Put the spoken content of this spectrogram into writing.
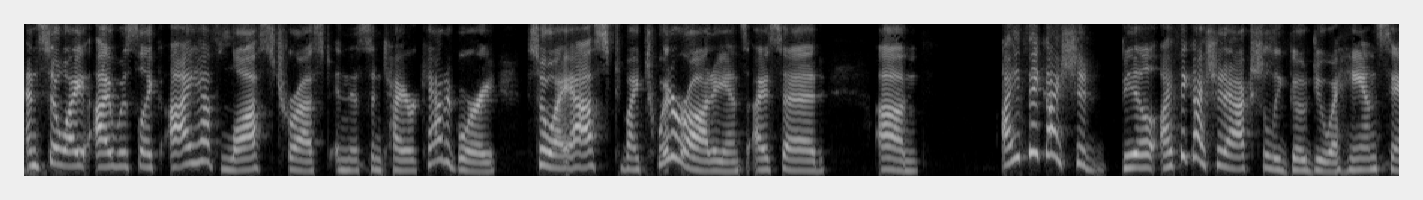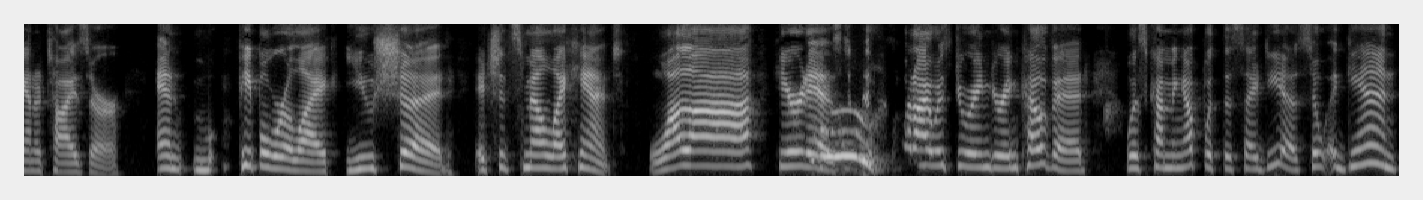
And so I, I was like, I have lost trust in this entire category. So I asked my Twitter audience, I said, um, I think I should build, I think I should actually go do a hand sanitizer. And m- people were like, You should. It should smell like hint. Voila, here it is. What I was doing during COVID was coming up with this idea. So again,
